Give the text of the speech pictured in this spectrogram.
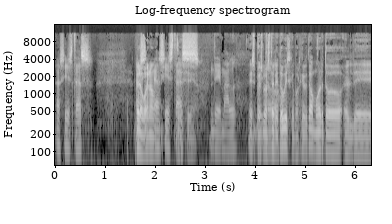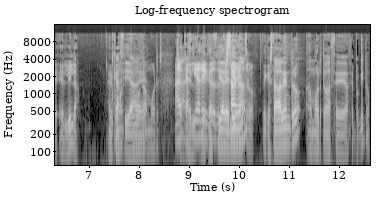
Así estás. Pero Así- bueno, Así sí, estás sí. de mal. Después de los todo. Teletubbies, que por cierto ha muerto el de el Lila. El que ¿Cómo- hacía. cómo de- que ha muerto? o Ah, el que hacía de, el que de hacía que de estaba Lina, dentro. el que estaba dentro, ha muerto hace, hace poquito.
